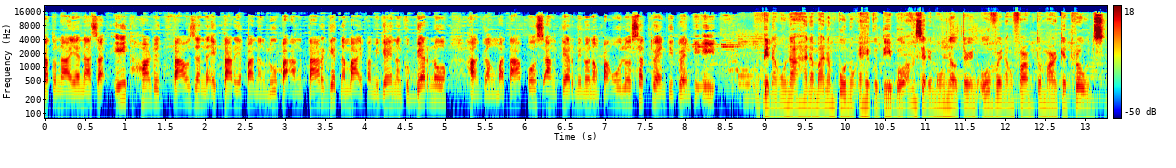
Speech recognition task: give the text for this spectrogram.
Katunayan, nasa 800,000 na ektarya pa ng lupa ang target na maipamigay ng gobyerno hanggang matapos ang termino ng Pangulo sa 2028. Pinangunahan naman ng punong ehekutibo ang ceremonial turnover ng farm-to-market roads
